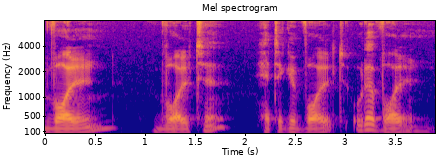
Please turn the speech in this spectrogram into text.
Wollen, wollte, hätte gewollt oder wollen.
